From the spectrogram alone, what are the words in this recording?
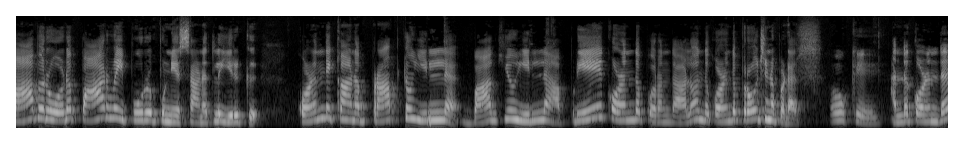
பாபரோட பார்வை பூர்வ புண்ணிய ஸ்தானத்துல இருக்கு. குழந்தைக்கான பிராப்தம் இல்ல பாக்கியம் இல்ல அப்படியே குழந்தை பிறந்தாலும் அந்த குழந்தை பிரயோஜனப்படாது ஓகே அந்த குழந்தை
